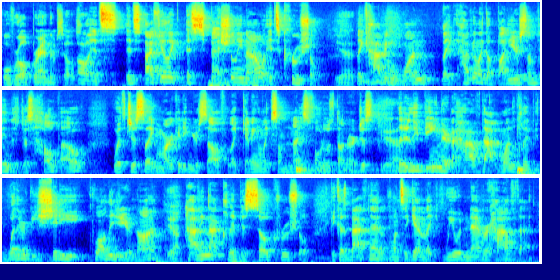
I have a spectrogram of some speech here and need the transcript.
overall brand themselves? Oh, it's it's. I feel like especially now, it's crucial. Yeah. Like having one, like having like a buddy or something to just help out with just like marketing yourself, like getting like some nice photos done, or just Yeah. literally being there to have that one clip, whether it be shitty quality or not. Yeah. Having that clip is so crucial because back then, once again, like we would never have that.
